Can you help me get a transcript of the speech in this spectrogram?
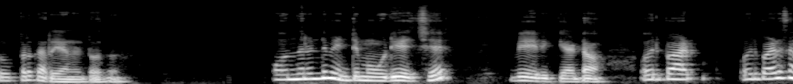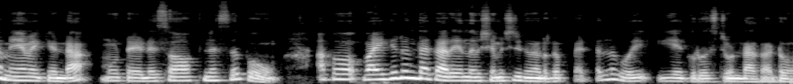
സൂപ്പർ കറിയാണ് കേട്ടോ അത്. ഒന്ന് രണ്ട് മിനിറ്റ് മൂടി വെച്ച് വേവിക്കുക കേട്ടോ. ഒരുപാട് ഒരുപാട് സമയം വെക്കേണ്ട മുട്ടയുടെ സോഫ്റ്റ്നെസ് പോവും. അപ്പോൾ വൈകിട്ട് എന്താ കറി എന്ന് വിഷമിച്ചിരിക്കുന്നവർക്ക് പെട്ടെന്ന് പോയി ഈ എഗ് റോസ്റ്റ് ഉണ്ടാക്കാം കേട്ടോ.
